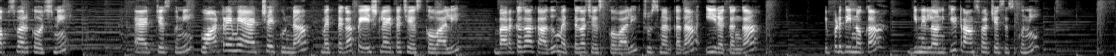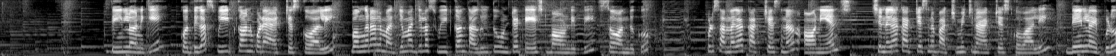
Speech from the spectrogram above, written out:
కప్స్ వరకు వచ్చినాయి. యాడ్ చేసుకుని వాటర్ ఏమీ యాడ్ చేయకుండా మెత్తగా పేస్ట్లో అయితే చేసుకోవాలి. బరకగా కాదు మెత్తగా చేసుకోవాలి. చూస్తున్నారు కదా? ఈ రకంగా. ఇప్పుడు దీన్ని ఒక గిన్నెలోనికి ట్రాన్స్ఫర్ చేసేసుకుని దీనిలోనికి కొద్దిగా స్వీట్ కార్న్ కూడా యాడ్ చేసుకోవాలి. బొంగరాల మధ్య మధ్యలో స్వీట్ కార్న్ తగులుతూ ఉంటే టేస్ట్ బాగుండిద్ది. సో అందుకు ఇప్పుడు సన్నగా కట్ చేసిన ఆనియన్స్ చిన్నగా కట్ చేసిన పచ్చిమిర్చిని యాడ్ చేసుకోవాలి. దీనిలో ఇప్పుడు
